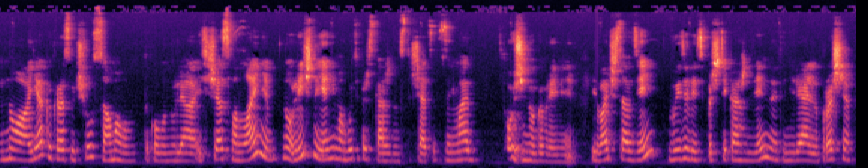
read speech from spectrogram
Ну, а я как раз учу с самого такого нуля. И сейчас в онлайне, ну, лично я не могу теперь с каждым встречаться. Это занимает очень много времени. И два часа в день выделить почти каждый день, но это нереально. Проще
